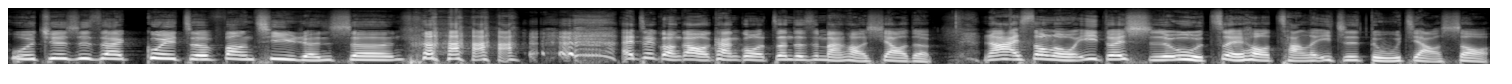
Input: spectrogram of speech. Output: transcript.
我却是在跪着放弃人生。”哈哈哈哎，这广告我看过，真的是蛮好笑的。然后还送了我一堆食物，最后藏了一只独角兽。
